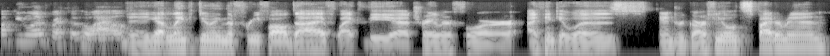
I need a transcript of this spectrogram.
fucking love Breath of the Wild. Yeah, you got Link doing the free fall dive, like the uh, trailer for I think it was Andrew Garfield's Spider Man,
